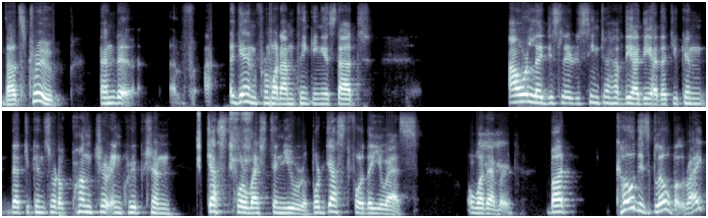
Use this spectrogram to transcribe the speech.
That's true. And uh, again, from what I'm thinking is that our legislators seem to have the idea that you can that you can sort of puncture encryption just for Western Europe or just for the US or whatever. But code is global, right?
